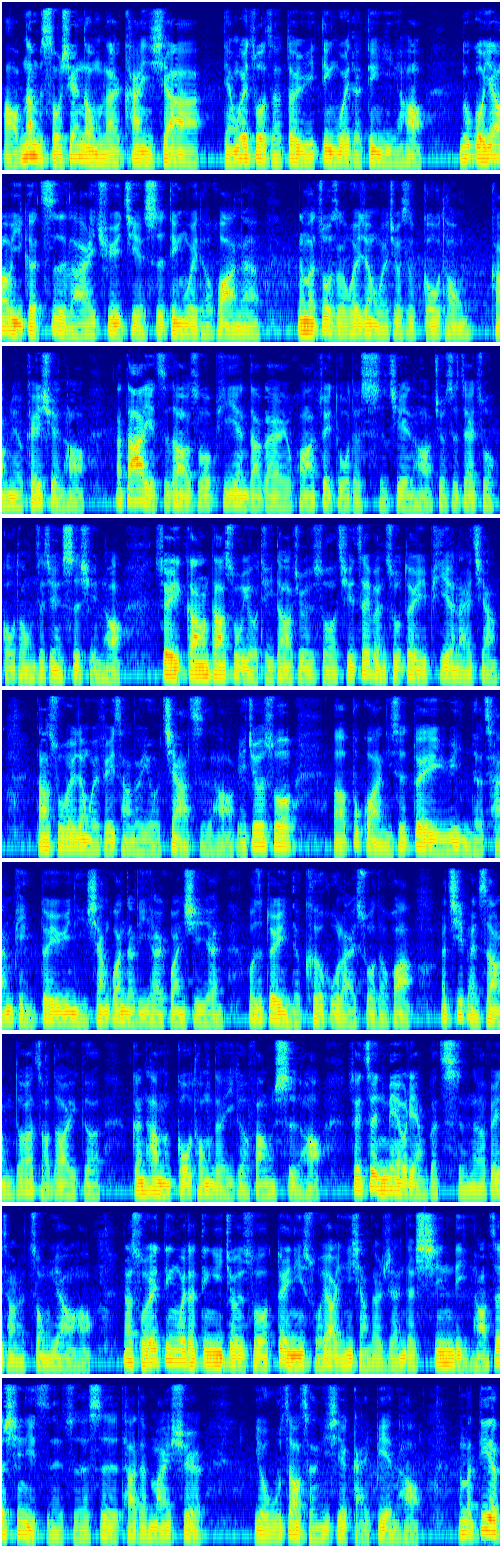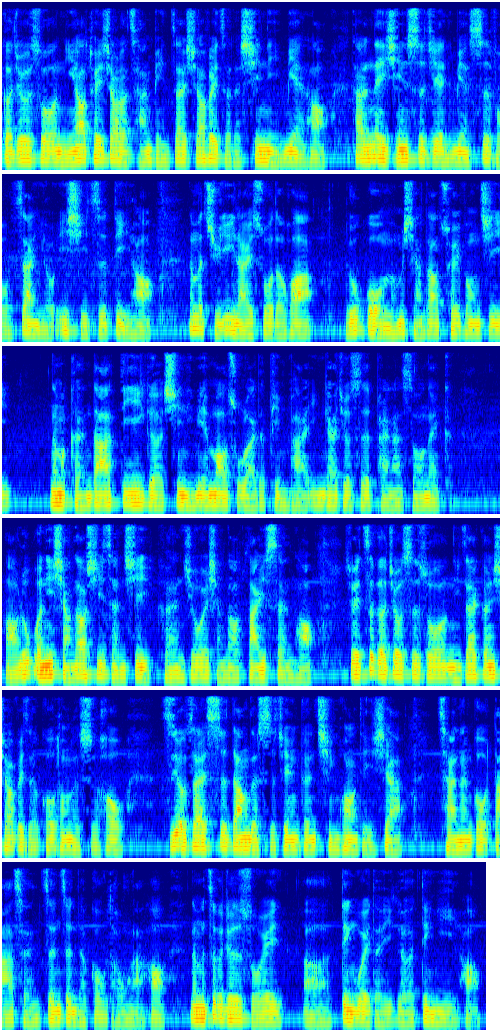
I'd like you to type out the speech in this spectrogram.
好，那么首先呢，我们来看一下两位作者对于定位的定义哈。如果要用一个字来去解释定位的话呢，那么作者会认为就是沟通 communication 哈。那大家也知道说，PM 大概花最多的时间哈，就是在做沟通这件事情哈。所以刚刚大叔有提到，就是说，其实这本书对于 PM 来讲，大叔会认为非常的有价值哈。也就是说。啊，不管你是对于你的产品，对于你相关的利害关系人，或是对于你的客户来说的话，那基本上你都要找到一个跟他们沟通的一个方式哈。所以这里面有两个词呢，非常的重要哈。那所谓定位的定义就是说，对你所要影响的人的心理哈，这心理指指的是他的 my share 有无造成一些改变哈。那么第二个就是说，你要推销的产品在消费者的心里面哈，他的内心世界里面是否占有一席之地哈。那么举例来说的话，如果我们想到吹风机，那么可能大家第一个心里面冒出来的品牌应该就是 Panasonic。好，如果你想到吸尘器，可能就会想到 Dyson 哈。所以这个就是说你在跟消费者沟通的时候，只有在适当的时间跟情况底下，才能够达成真正的沟通了哈。那么这个就是所谓呃定位的一个定义哈。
